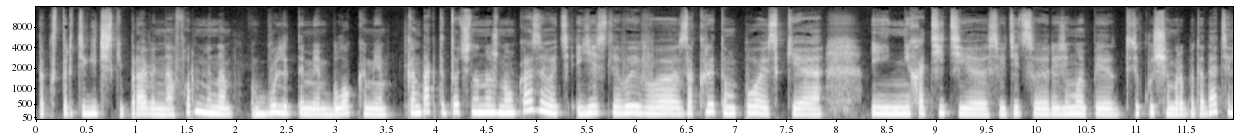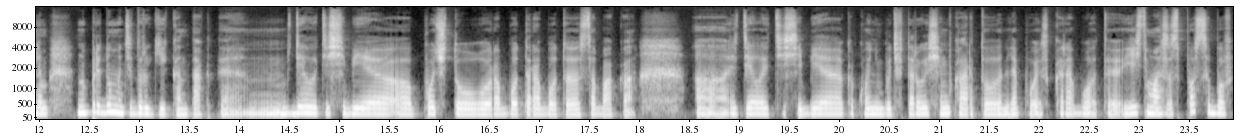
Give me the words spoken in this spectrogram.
так стратегически правильно оформлено, буллетами, блоками. Контакты точно нужно указывать. Если вы в закрытом поиске и не хотите светить свое резюме перед текущим работодателем, ну, придумайте другие контакты. Сделайте себе э, почту работа, работа, собака. А, сделайте себе какую-нибудь вторую сим-карту для поиска работы. Есть масса способов,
